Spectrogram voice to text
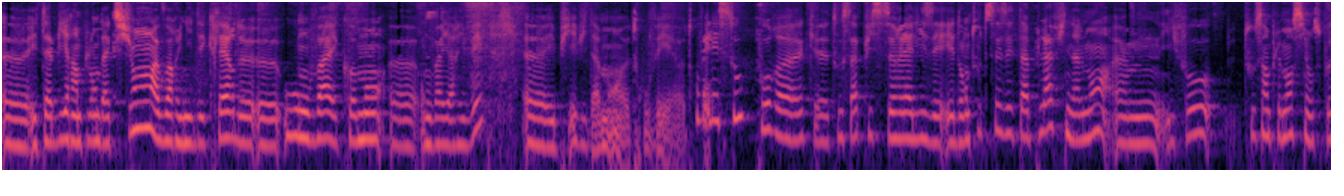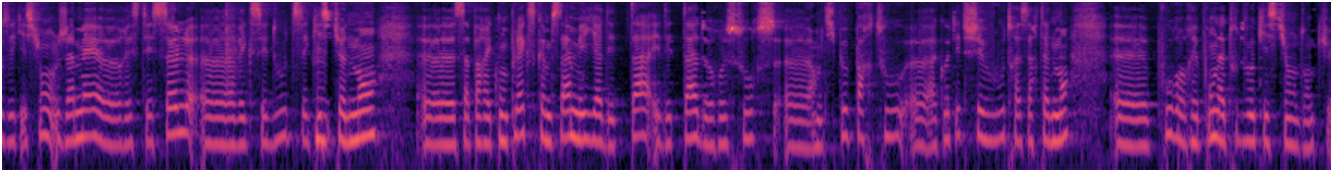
Euh, établir un plan d'action, avoir une idée claire de euh, où on va et comment euh, on va y arriver, Euh, et puis évidemment euh, trouver euh, trouver les sous pour que tout ça puisse se réaliser. Et dans toutes ces étapes-là, finalement, il faut tout simplement, si on se pose des questions, jamais rester seul avec ses doutes, ses questionnements. ça paraît complexe comme ça, mais il y a des tas et des tas de ressources un petit peu partout, à côté de chez vous, très certainement, pour répondre à toutes vos questions. Donc,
